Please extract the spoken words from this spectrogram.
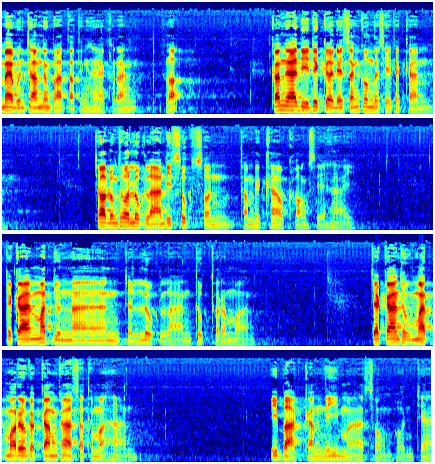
แม่บุญธรรมต้องผ่าตัดถึงห้าครั้ง เพราะกำเนิดอดีตได้เกิดในสังคมเกษตรกรรม ชอบลงโทษลูกหลานที่ซุกซนทำให้ข้าวของเสียหายแต่การมัดอยู่นานจนลูกหลานทุกข์ทรมาน จากการถูกมัดมารวมกับกรรมฆ่าสัตว์ทำอาหาร วิบากกรรมนี้มาส่งผลจ้า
